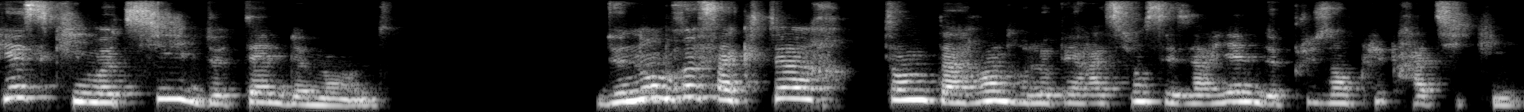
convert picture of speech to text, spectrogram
qu'est-ce qui motive de telles demandes? De nombreux facteurs tendent à rendre l'opération césarienne de plus en plus pratiquée,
